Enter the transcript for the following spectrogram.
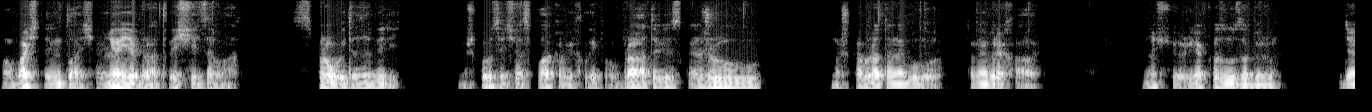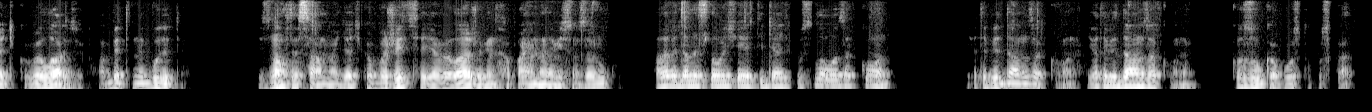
О, бачите, він плаче. В нього є брат, вищий за вас. Спробуйте, заберіть. Мишко в цей час плакав і хлипав. Братові скажу. У Мишка брата не було, то ми брехали. Ну що ж, я козу заберу. Дядьку, вилазю, а бити не будете. І знов те саме, дядько божиться, я вилажу, він хапає мене міцно за руку. Але ви дали слово честі, дядьку, слово закон. Я тобі дам закон, я тобі дам закон. Козу капусту пускати.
